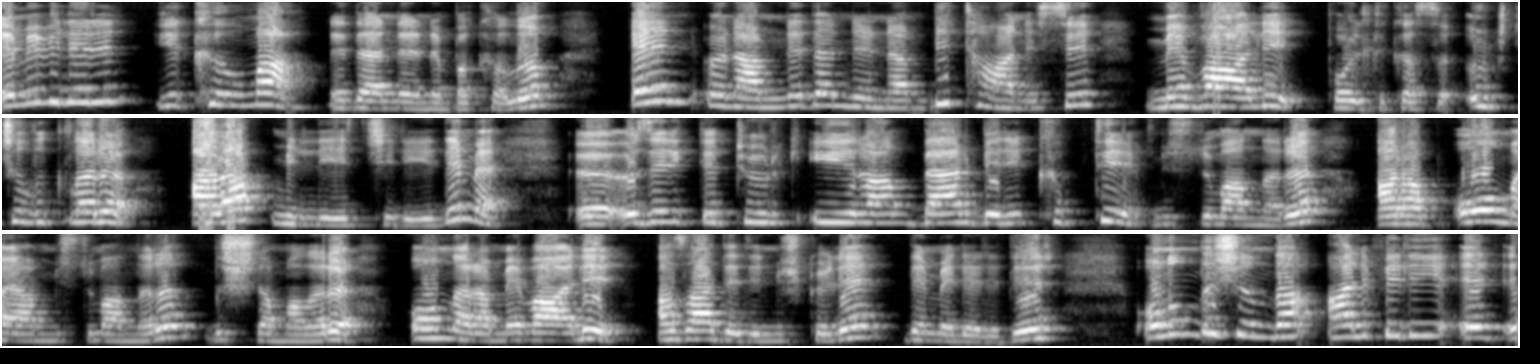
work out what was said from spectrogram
Emevilerin yıkılma nedenlerine bakalım en önemli nedenlerinden bir tanesi mevali politikası, ırkçılıkları, Arap milliyetçiliği değil mi? Ee, özellikle Türk, İran, Berberi, Kıpti Müslümanları, Arap olmayan Müslümanları dışlamaları, onlara mevali, azat edilmiş köle demeleridir. Onun dışında halifeliği e, e,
